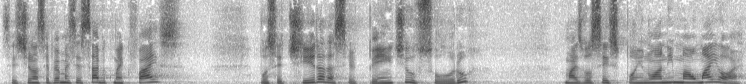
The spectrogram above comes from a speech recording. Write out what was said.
Vocês tiram a serpente, mas vocês sabem como é que faz? Você tira da serpente o soro, mas você expõe num animal maior.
